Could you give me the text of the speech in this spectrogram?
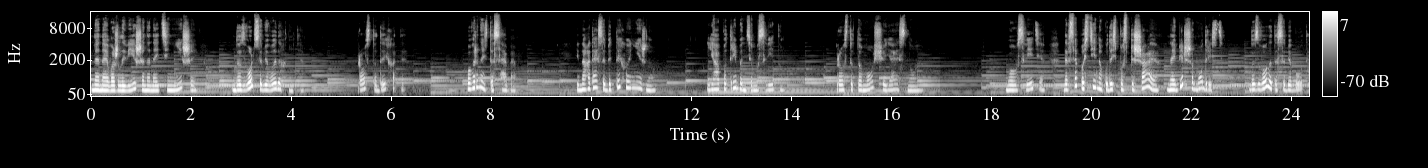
не найважливіший, не найцінніший, дозволь собі видихнути, просто дихати. Повернись до себе і нагадай собі тихо і ніжно, я потрібен цьому світу, просто тому, що я існую. Бо у світі, де все постійно кудись поспішає, найбільша мудрість дозволити собі бути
